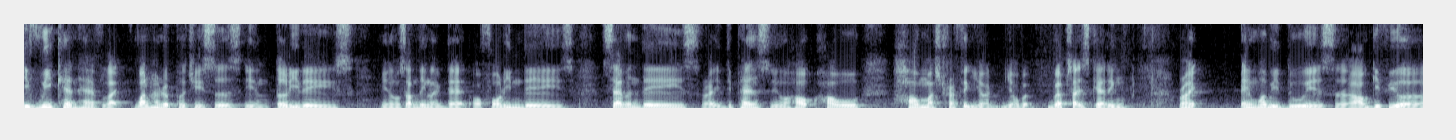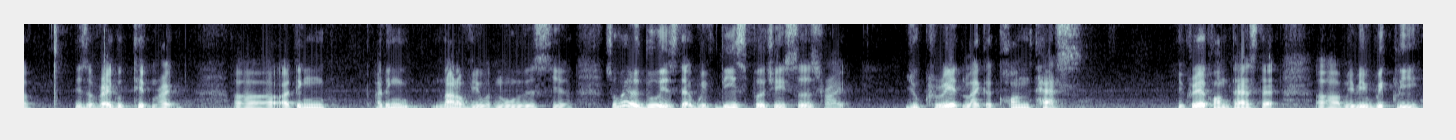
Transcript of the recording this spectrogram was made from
if we can have like 100 purchases in 30 days you know something like that or 14 days 7 days right? It depends you know how how how much traffic your your web, website is getting right? And what we do is uh, I'll give you a this is a very good tip right? Uh, I think I think none of you would know this here. So what you do is that with these purchases right you create like a contest. You create a contest that uh, maybe weekly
